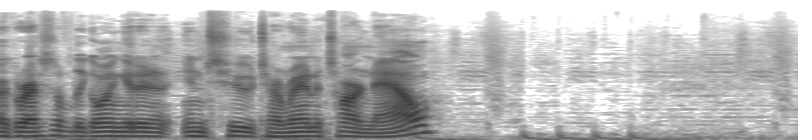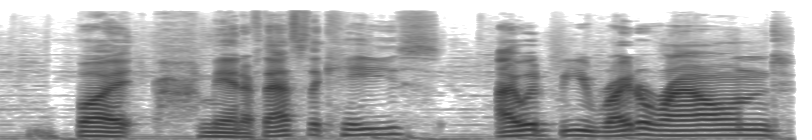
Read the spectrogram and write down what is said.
aggressively going it into Tyranitar now. But, man, if that's the case, I would be right around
